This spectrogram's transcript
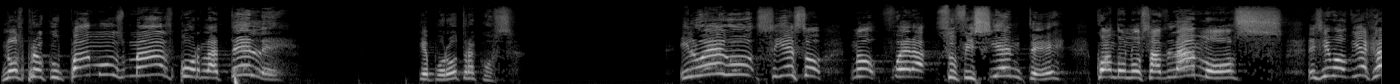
Nos preocupamos más por la tele que por otra cosa. Y luego, si eso no fuera suficiente, cuando nos hablamos, decimos, vieja,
